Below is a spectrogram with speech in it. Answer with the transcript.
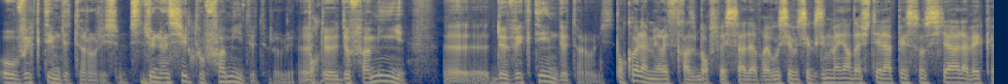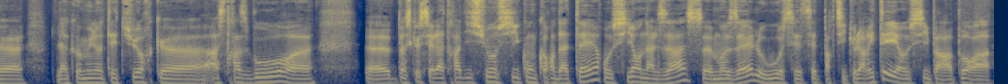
aux victimes du terrorisme. C'est une insulte aux familles de, euh, de, de familles euh, de victimes de terrorisme. Pourquoi la mairie de Strasbourg fait ça d'après vous C'est une manière d'acheter la paix sociale avec euh, la communauté turque à Strasbourg Parce que c'est la tradition aussi concordataire, aussi en Alsace, Moselle, où c'est cette particularité hein, aussi par rapport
